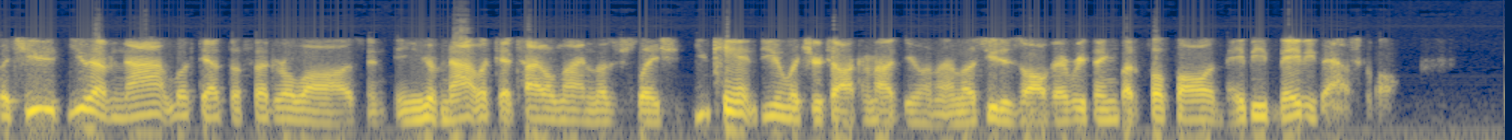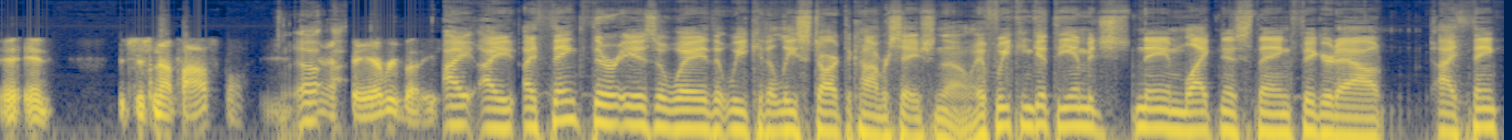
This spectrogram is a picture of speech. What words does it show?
But you you have not looked at the federal laws, and, and you have not looked at Title IX legislation. You can't do what you're talking about doing unless you dissolve everything but football and maybe maybe basketball, and, and it's just not possible. You're Uh, pay everybody. I, I, I think there is a way that we could at least start the conversation, though. If we can get the image, name, likeness thing figured out, I think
